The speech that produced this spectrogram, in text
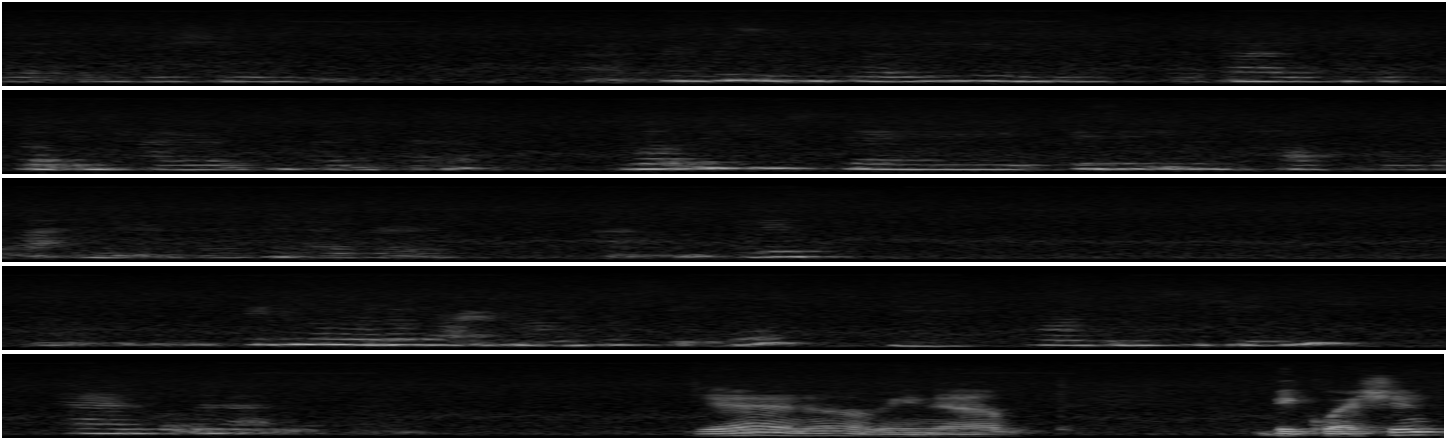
the immigration uh, crisis when people are leaving and things like that, and just like built entirely since then set up. What would you say, is it even possible that Latin America could ever, um, I guess, um, become a little bit more economically stable for things to change? And what would that look like? Yeah, no, I mean, um, big question,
